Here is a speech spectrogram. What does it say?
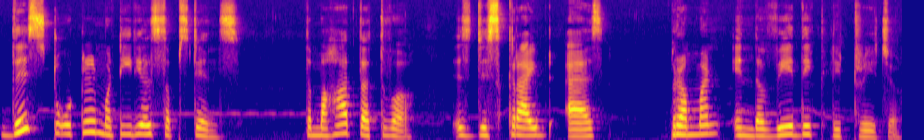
This total material substance, the Mahatattva, is described as Brahman in the Vedic literature.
